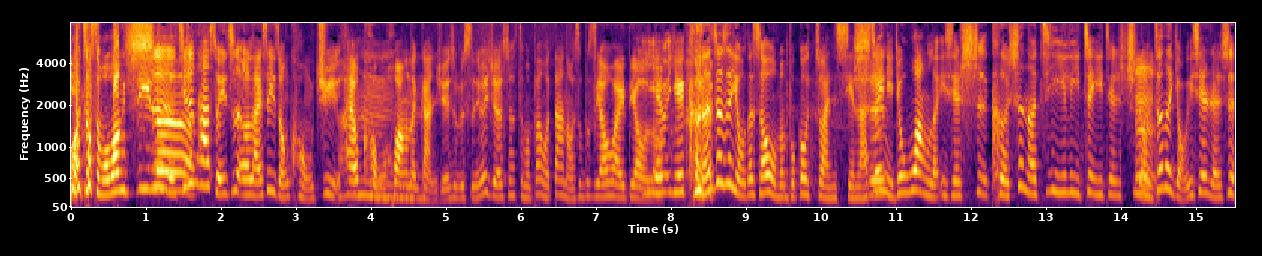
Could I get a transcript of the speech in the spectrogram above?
我要做什么？忘记了。是，其实它随之而来是一种恐惧，还有恐慌的感觉，是不是？你会觉得说怎么办？我大脑是不是要坏掉了？也也可能就是有的时候我们不够专心啦，所以你就忘了一些事。可是呢，记忆力这一件事哦，真的有一些人是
